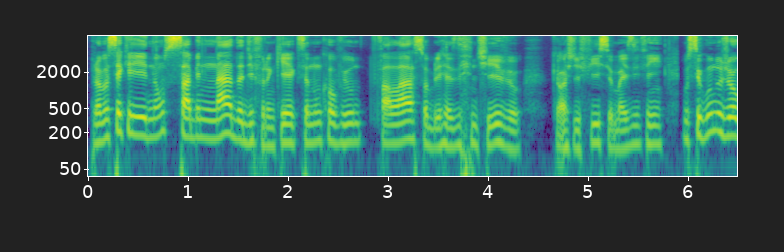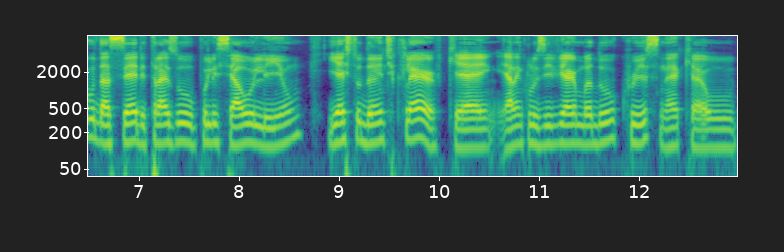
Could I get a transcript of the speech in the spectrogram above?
Para você que não sabe nada de franquia, que você nunca ouviu falar sobre Resident Evil, que eu acho difícil, mas enfim. O segundo jogo da série traz o policial Leon e a estudante Claire, que é ela inclusive é a irmã do Chris, né, que é o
